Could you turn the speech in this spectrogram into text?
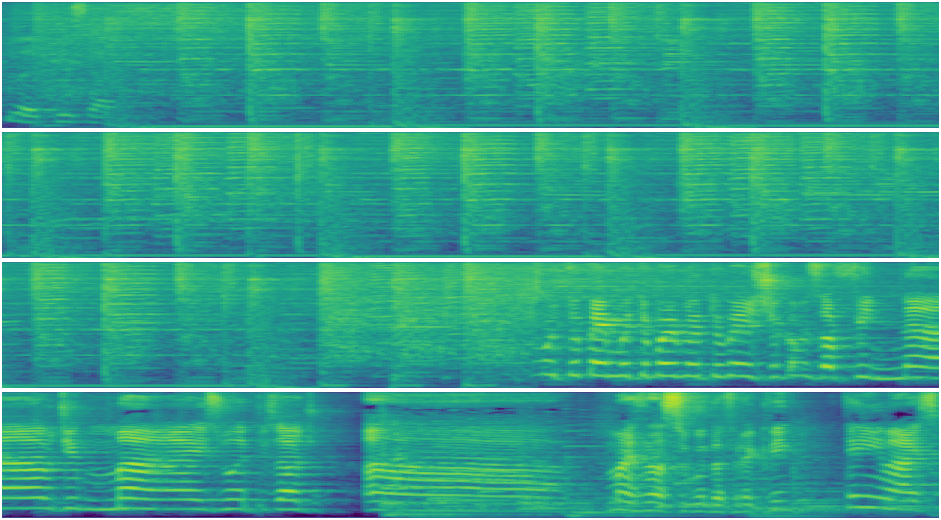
do episódio. Muito bem, muito bem, muito bem. Chegamos ao final de mais um episódio. Ah, mas na segunda-feira que vem tem mais.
